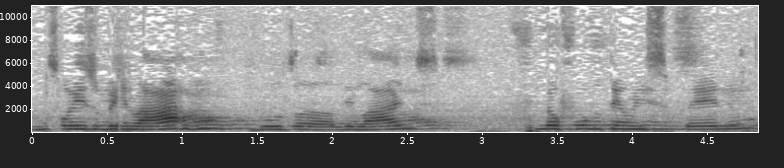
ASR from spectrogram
Um sorriso bem largo, blusa lilás. Meu fundo tem um espelho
